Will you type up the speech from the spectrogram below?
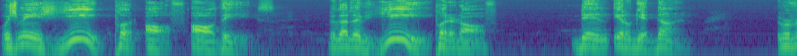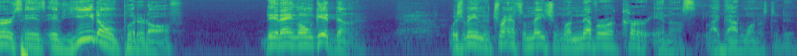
which means ye put off all these. Because if ye put it off, then it'll get done. The reverse is if ye don't put it off, then it ain't going to get done. Which means the transformation will never occur in us like God wants us to do.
